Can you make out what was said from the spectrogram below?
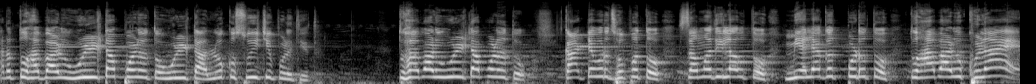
अरे तो हा बाळू उलटा पळतो उलटा. लोक सुईची पळतीत. तो हा बाळू उलटा पळवतो काट्यावर झोपतो समाधी लावतो मेल्यागत पडतो तू हा बाळू खुळा आहे.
